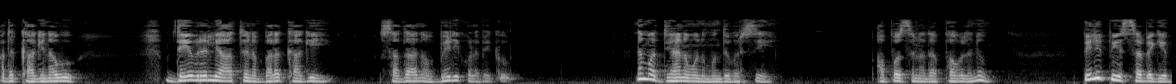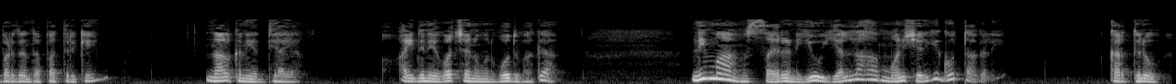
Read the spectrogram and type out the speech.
ಅದಕ್ಕಾಗಿ ನಾವು ದೇವರಲ್ಲಿ ಆತನ ಬಲಕ್ಕಾಗಿ ಸದಾ ನಾವು ಬೇಡಿಕೊಳ್ಳಬೇಕು. ನಮ್ಮ ಧ್ಯಾನವನ್ನು ಮುಂದುವರೆಸಿ ಅಪಸನದ ಪೌಲನು ಫಿಲಿಪಿ ಸಭೆಗೆ ಬರೆದಂತಹ ಪತ್ರಿಕೆ ನಾಲ್ಕನೇ ಅಧ್ಯಾಯ ಐದನೇ ವಚನವನ್ನು ಓದುವಾಗ, ನಿಮ್ಮ ಸರಣಿಯು ಎಲ್ಲಾ ಮನುಷ್ಯರಿಗೆ ಗೊತ್ತಾಗಲಿ. ಕರ್ತನು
